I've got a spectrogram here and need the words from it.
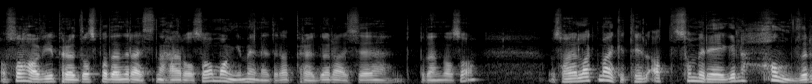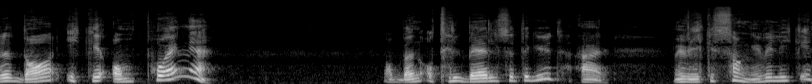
Og så har vi prøvd oss på den reisen her også. og Mange menigheter har prøvd å reise på den også så har jeg lagt merke til at som regel handler det da ikke om poenget. Hva bønn og tilbedelse til Gud er, men hvilke sanger vi liker.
